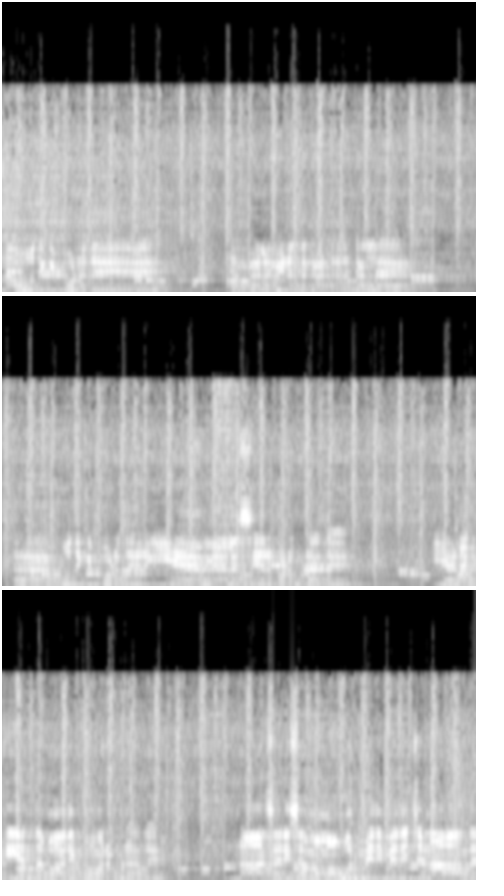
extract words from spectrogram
நான் ஒதுங்கி போனது என் பலவீனத்தை காட்டுறதுக்கல்ல ஆஹ், ஒதுக்கி போனது ஏன் மேலே சேறுபடக்கூடாது. எனக்கு எந்த பாதிப்பும் வரக்கூடாது. நான் சரிசமமாக ஒரு மெதி மெதிச்சேன்னா அந்த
